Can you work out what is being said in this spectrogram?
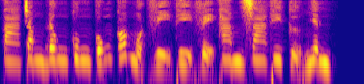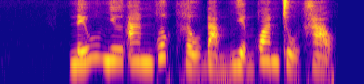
Ta trong Đông Cung cũng có một vị thị vệ tham gia thi cử nhân. Nếu như An Quốc Hầu đảm nhiệm quan chủ khảo.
